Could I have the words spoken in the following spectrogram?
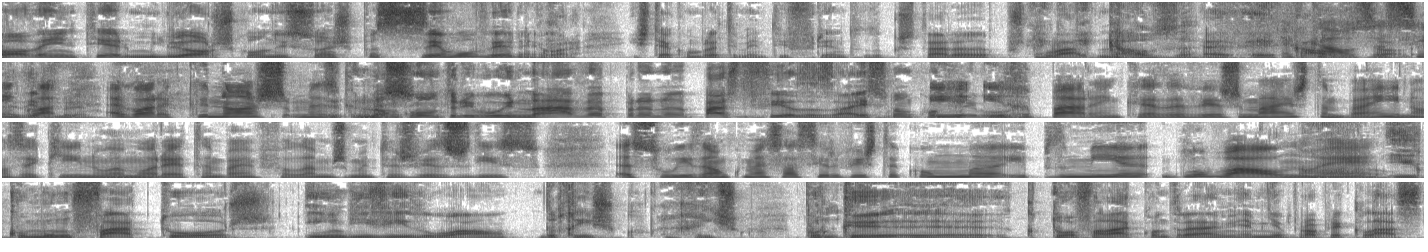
podem ter melhores condições para se desenvolverem. Agora, isto é completamente diferente do que estar a postular. É, é causa. É, é a causa, causa sim, é claro. Agora que nós. Mas, não mas... contribui nada para, para, as defesas. Ah, isso não contribui. E, e, reparem, cada vez mais também, e nós aqui no hum. Amoré também falamos muitas vezes disso, a solidão começa a ser vista como uma epidemia global, não é? claro. é? E como um fator individual de risco. Risco porque uh, estou a falar contra a minha própria classe.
